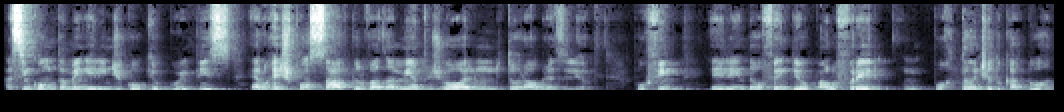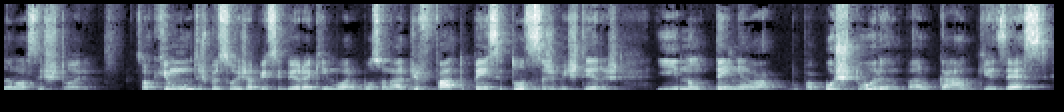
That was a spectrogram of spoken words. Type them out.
Assim como também ele indicou que o Greenpeace era o responsável pelo vazamento de óleo no litoral brasileiro. Por fim, ele ainda ofendeu Paulo Freire, um importante educador da nossa história. Só que o que muitas pessoas já perceberam é que, embora Bolsonaro de fato pense todas essas besteiras e não tenha a, postura para o cargo que exerce,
